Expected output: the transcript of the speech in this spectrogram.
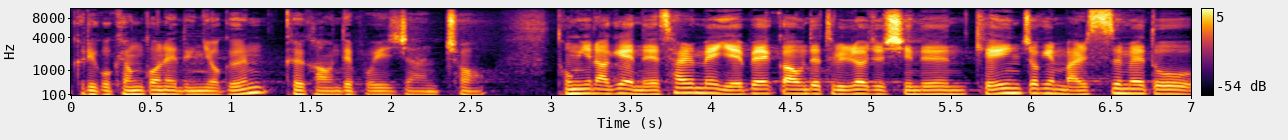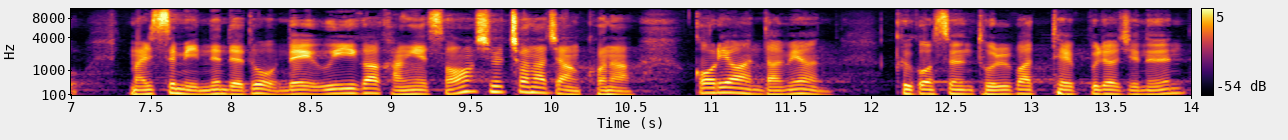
그리고 경건의 능력은 그 가운데 보이지 않죠. 동일하게 내 삶의 예배 가운데 들려주시는 개인적인 말씀에도 말씀이 있는데도 내 의의가 강해서 실천하지 않거나 꺼려 한다면 그것은 돌밭에 뿌려지는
